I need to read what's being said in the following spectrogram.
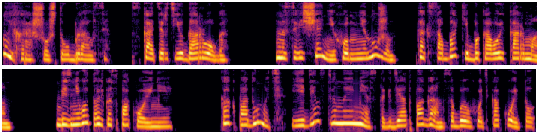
Ну и хорошо, что убрался. С катертью дорога. На совещаниях он мне нужен, как собаке боковой карман. Без него только спокойнее. Как подумать, единственное место, где от поганца был хоть какой-то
